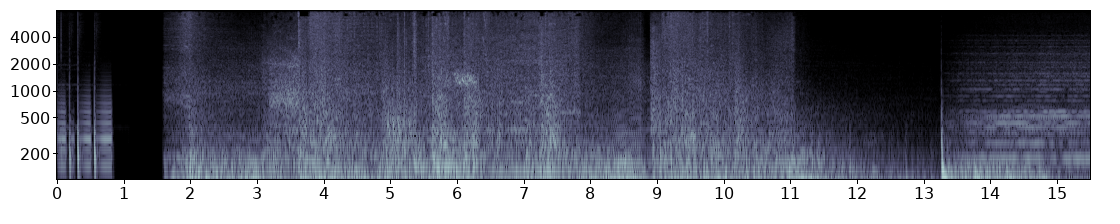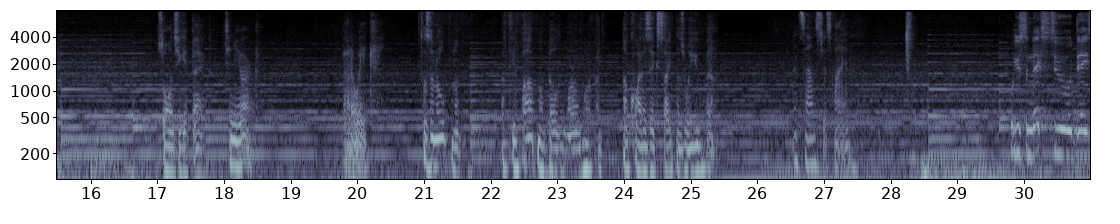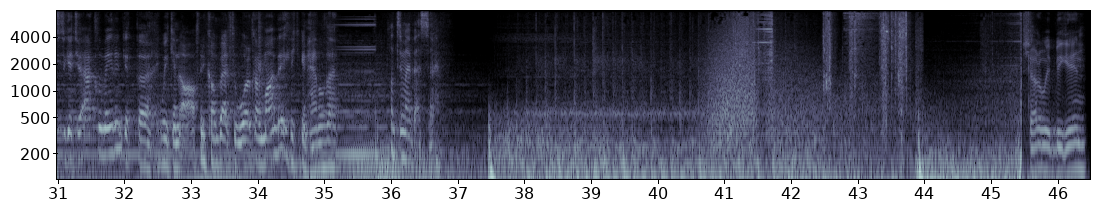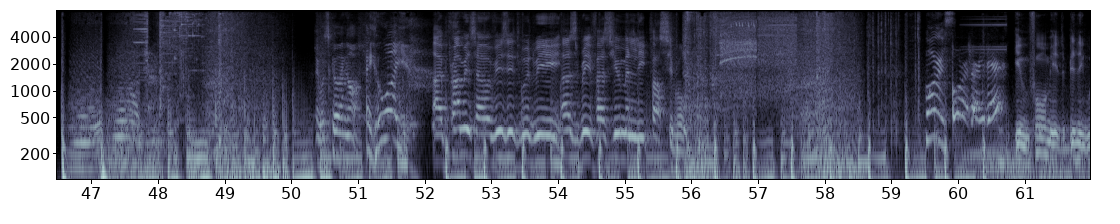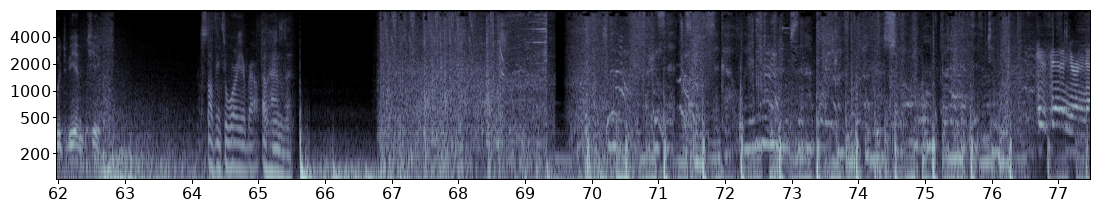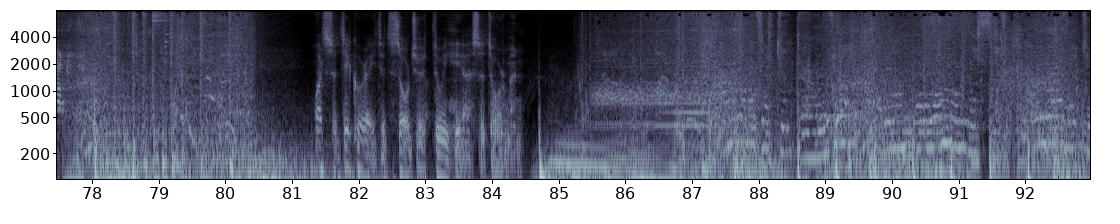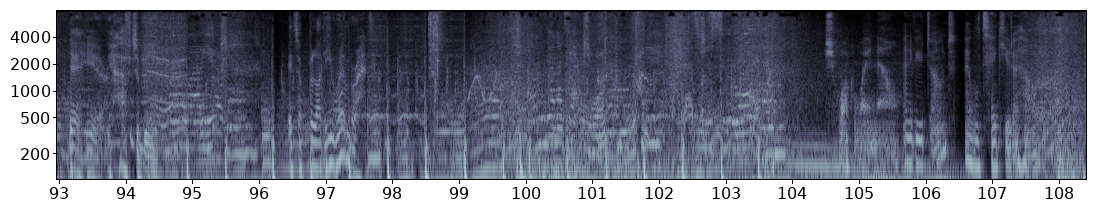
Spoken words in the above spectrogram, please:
So once you get back, To New York. About a week. doesn't open up at the apartment building where I'm working. Not quite as exciting as where you've been. That sounds just fine. We'll use the next two days to get you acclimated, get the weekend off. When you come back to work on Monday, think you can handle that? I'll do my best, sir. Shall we begin? Hey, what's going on? Hey, who are you? I promise our visit would be as brief as humanly possible. Boris! Boris, are you there? He informed me the building would be empty. It's nothing to worry about. I'll handle it. He's dead and you're next. What's a decorated soldier doing here as a doorman? They're here. They have to be. It's a bloody Rembrandt. You should walk away now. And if you don't, I will take you to hell.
